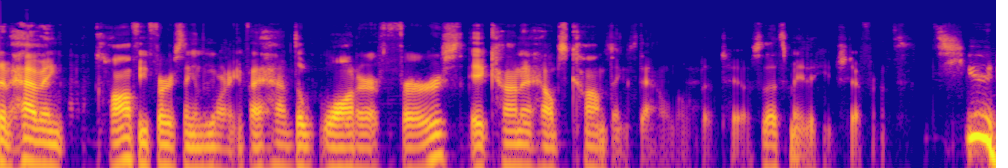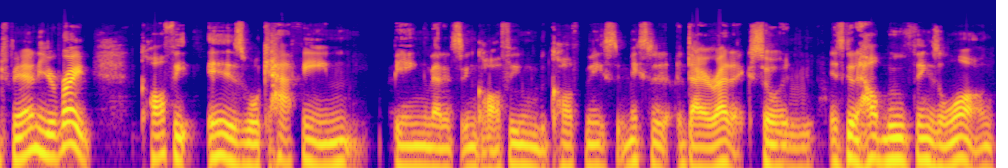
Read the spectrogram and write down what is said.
of having coffee first thing in the morning, if I have the water first, it kind of helps calm things down a little bit too. So that's made a huge difference. It's huge, man. You're right. Coffee is well, caffeine being that it's in coffee, and coffee makes it makes it a diuretic, so it, Mhm. it's going to help move things along.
